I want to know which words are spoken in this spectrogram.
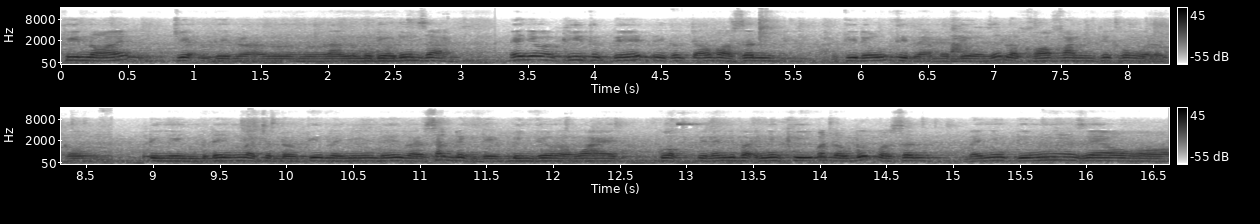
khi nói chuyện thì là, là một điều đơn giản. Thế nhưng mà khi thực tế thì các cháu vào sân thi đấu thì là một điều rất là khó khăn chứ không phải là câu tình hình đây cũng là trận đầu tiên là như thế và xác định thì bình thường ở ngoài cuộc thì nó như vậy nhưng khi bắt đầu bước vào sân đấy những tiếng reo hò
